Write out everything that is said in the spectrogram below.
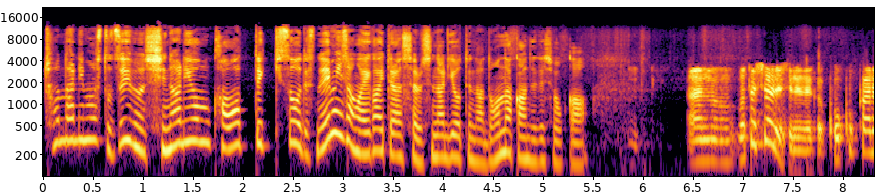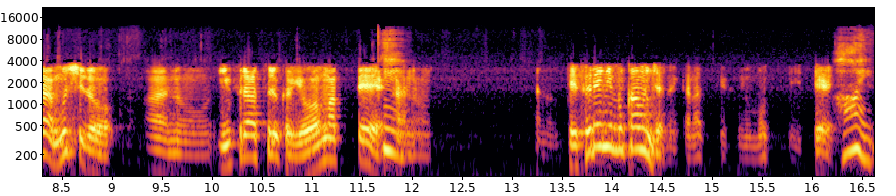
となりますと、ずいぶんシナリオも変わってきそうですね、エミーさんが描いてらっしゃるシナリオというのは、どんな感じでしょうか？あの私はですねだからここからむしろあのインフラ圧力が弱まって、ええ、あのあのデフレに向かうんじゃないかなっていうふうに思っていて、はい。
